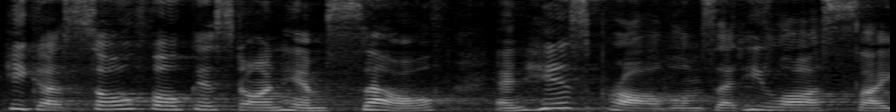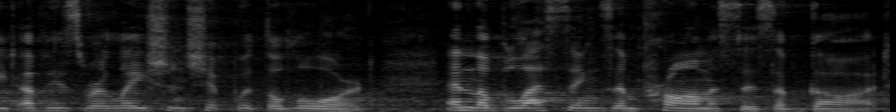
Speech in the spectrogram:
He got so focused on himself and his problems that he lost sight of his relationship with the Lord and the blessings and promises of God.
